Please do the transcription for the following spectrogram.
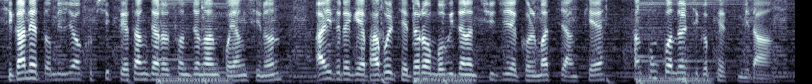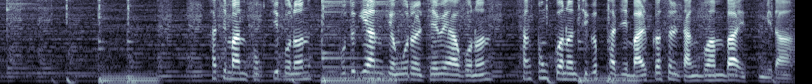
시간에 떠밀려 급식 대상자를 선정한 고양시는 아이들에게 밥을 제대로 먹이자는 취지에 걸맞지 않게 상품권을 지급했습니다. 하지만 복지부는 부득이한 경우를 제외하고는 상품권은 지급하지 말 것을 당부한 바 있습니다.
